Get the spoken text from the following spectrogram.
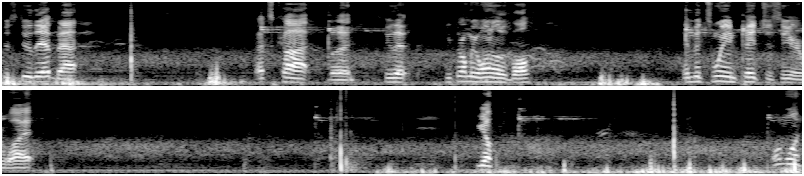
Just do that bat. That's caught, but do that. You throw me one of those balls. In between pitches here, Wyatt. You go. One one.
